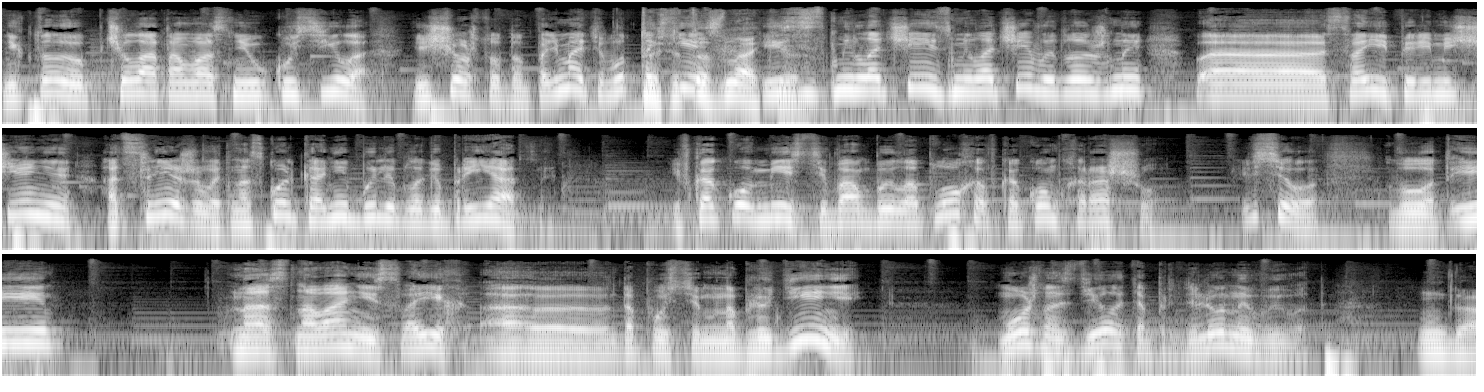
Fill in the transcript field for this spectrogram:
Никто, пчела там вас не укусила, еще что-то. Понимаете, вот То такие из мелочей, из мелочей вы должны э, свои перемещения отслеживать, насколько они были благоприятны. И в каком месте вам было плохо, в каком хорошо. И все. Вот. И на основании своих, э, допустим, наблюдений можно сделать определенный вывод. Да.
